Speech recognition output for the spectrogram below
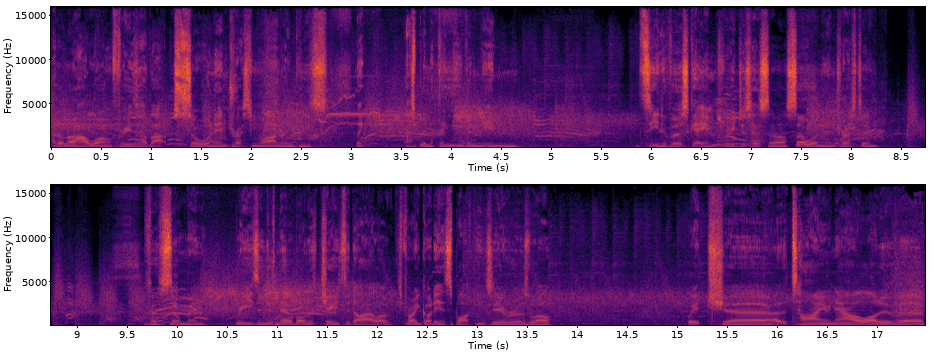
I don't know how long Frieza had that so uninteresting line. I think he's like that's been a thing even in Xenoverse games where he just has oh so uninteresting. For so many reasons, just never bothered to change the dialogue. It's probably got it in Sparking Zero as well. Which uh, at the time now, a lot of uh,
